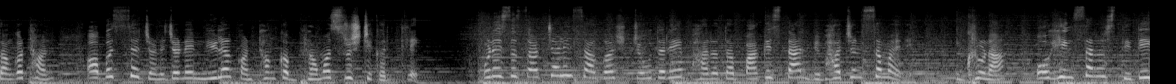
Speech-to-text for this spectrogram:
ସଂଗଠନ ଅବଶ୍ୟ ଜଣେ ଜଣେ ନୀଳକଣ୍ଠଙ୍କ ଭ୍ରମ ସୃଷ୍ଟି କରିଥିଲେ उन्सौ सडच अगस्त चौधले भारत पाकिस्तान विभाजन समयले घृणा ओ हिंसार स्थिति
